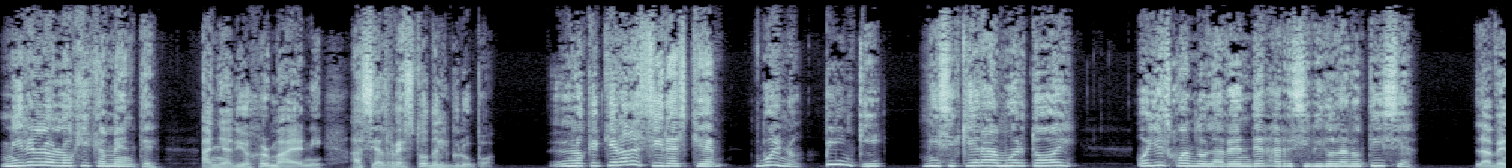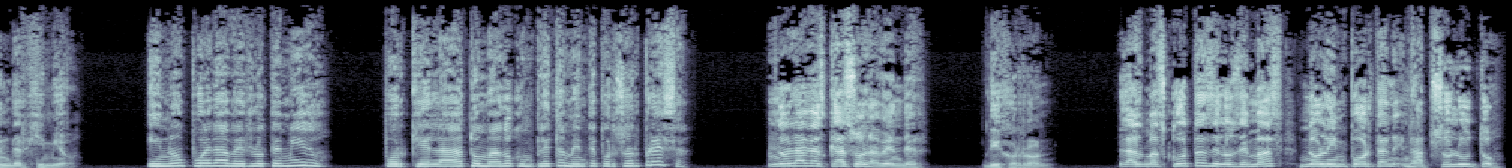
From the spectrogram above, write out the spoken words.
mírenlo lógicamente, añadió Hermione hacia el resto del grupo. Lo que quiero decir es que, bueno, Pinky ni siquiera ha muerto hoy. Hoy es cuando Lavender ha recibido la noticia. Lavender gimió. Y no puede haberlo temido, porque la ha tomado completamente por sorpresa. No le hagas caso, Lavender, dijo Ron. Las mascotas de los demás no le importan en absoluto.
